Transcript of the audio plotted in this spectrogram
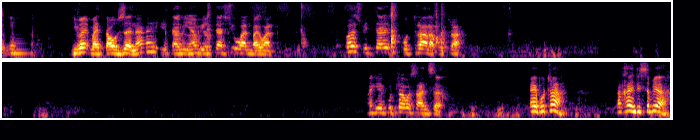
Okay. Divide by 1000, eh? you tell me, huh? we'll test you one by one. First, we test Putra lah, Putra. Okay, Putra, what's the answer? Hey, Putra, how can you disappear?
